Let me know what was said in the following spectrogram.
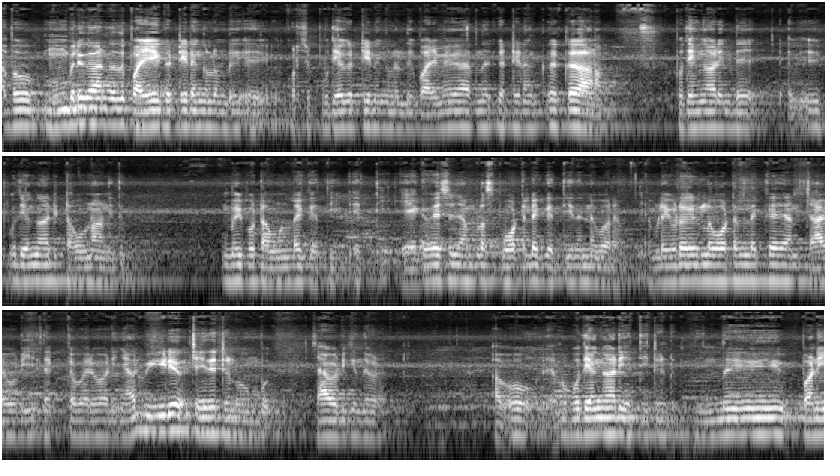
അപ്പോൾ മുമ്പിൽ കാണുന്നത് പഴയ കെട്ടിടങ്ങളുണ്ട്. കുറച്ച് പുതിയ കെട്ടിടങ്ങളുണ്ട്. പഴമ കെട്ടിടങ്ങളൊക്കെ കാണാം. പുതിയങ്ങാടിന്റെ പുതിയങ്ങാടി ടൗണാണിത്. നമ്മളിപ്പോൾ ടൗണിലേക്ക് എത്തി എത്തി. ഏകദേശം നമ്മളെ സ്പോട്ടിലേക്ക് എത്തി എന്ന് തന്നെ പറയാം. നമ്മളിവിടെ ഉള്ള ഹോട്ടലിലൊക്കെ ചായ കുടി ഇതൊക്കെ പരിപാടി. ഞാൻ ഒരു വീഡിയോ ചെയ്തിട്ടുണ്ട് മുമ്പ് ചായ കുടിക്കുന്ന ഇവിടെ. അപ്പോൾ അപ്പോൾ പുതിയങ്ങാടി എത്തിയിട്ടുണ്ട്. ഇന്ന് പണി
